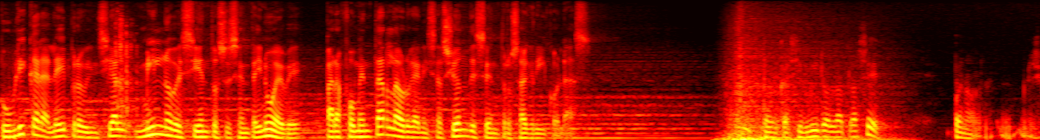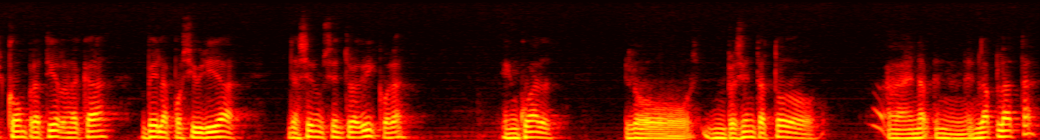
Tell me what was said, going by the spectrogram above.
publica la Ley Provincial 1969 para fomentar la organización de centros agrícolas. Don Casimiro Laplace, bueno, compra tierra acá, ve la posibilidad de hacer un centro agrícola en cual lo presenta todo en, La Plata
